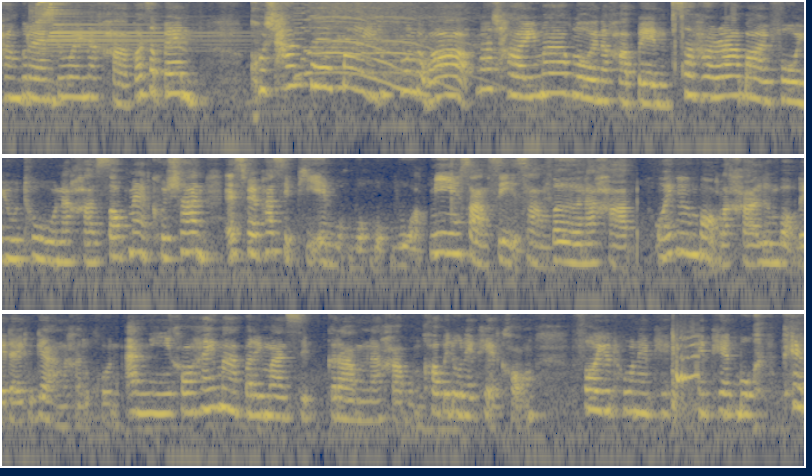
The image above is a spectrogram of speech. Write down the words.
ทางแบรนด์ด้วยนะคะ ก็จะเป็น คุชชั่นตัวใหม่ทุกคนแบบว่าน่าใช้มากเลยนะคะ เป็น Sahara by 4 u 2นะคะ Soft Matte Cushion SPF 50 PA บวกบวกบวกบวกมี 3 สี 3 เบอร์นะคะโอ้ยลืมบอกราคาลืมบอกใดๆทุกอย่างนะคะทุกคน อันนี้เขาให้มาปริมาณ 10 กรัมนะคะ ผมเข้าไปดูในเพจของ for you to ในเพจในเพจบุ๊กเพจ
